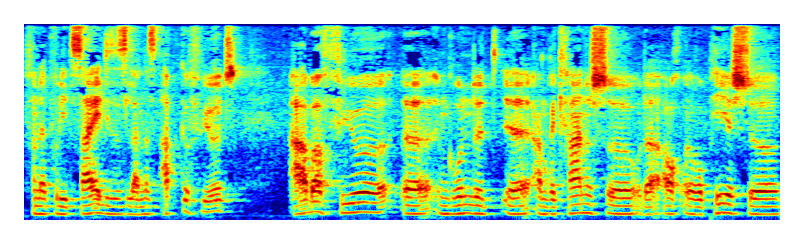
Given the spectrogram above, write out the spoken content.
von der Polizei dieses Landes abgeführt, aber für äh, im Grunde äh, amerikanische oder auch europäische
